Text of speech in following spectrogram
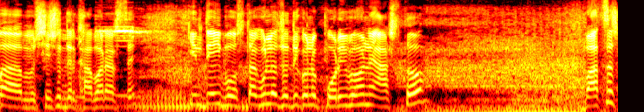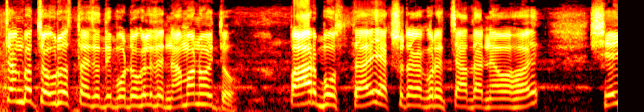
বা শিশুদের খাবার আসছে। কিন্তু এই বস্তাগুলো যদি কোনো পরিবহনে আসতো, বাস স্ট্যান্ড বা চৌরাস্তায় যদি পটুয়াখালীতে নামানো হইতো, পার বস্তায় একশো টাকা করে চাঁদা নেওয়া হয়। সেই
